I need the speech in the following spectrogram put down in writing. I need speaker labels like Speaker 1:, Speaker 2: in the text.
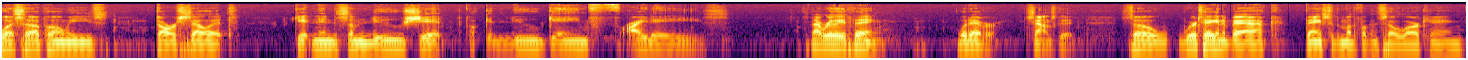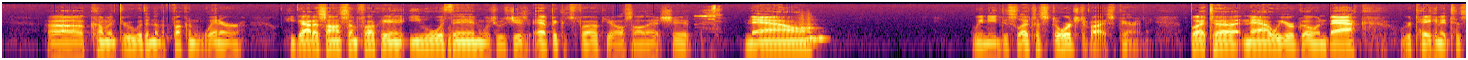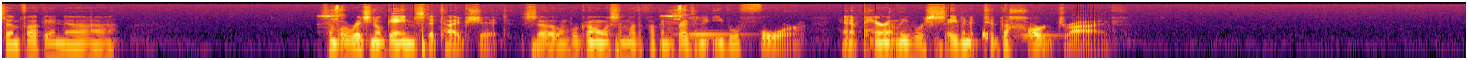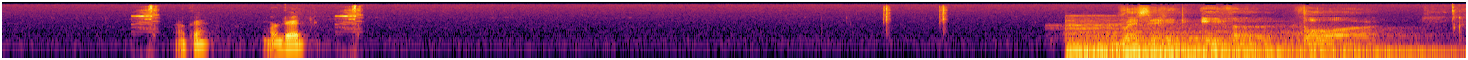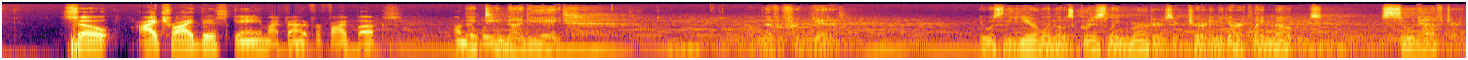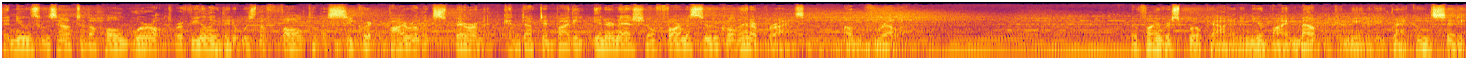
Speaker 1: What's up, homies? Darth Zellett. Getting into some new shit. Fucking new game Fridays. It's not really a thing. Whatever. Sounds good. So, we're taking it back. Thanks to the motherfucking Solar King. Uh, coming through with another fucking winner. He got us on some fucking Evil Within, which was just epic as fuck. Y'all saw that shit. Now, we need to select a storage device, apparently. But uh, now we are going back. We're taking it to some fucking uh, some original GameStop type shit. So we're going with some motherfucking Resident Evil 4, and apparently we're saving it to the hard drive. Okay, we're good.
Speaker 2: Resident Evil 4.
Speaker 1: So I tried this game. I found it for five bucks on the Wii.
Speaker 3: 1998. I'll never forget it. It was the year when those grisly murders occurred in the Arklay Mountains. Soon after, the news was out to the whole world, revealing that it was the fault of a secret viral experiment conducted by the international pharmaceutical enterprise, Umbrella. The virus broke out in a nearby mountain community, Raccoon City,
